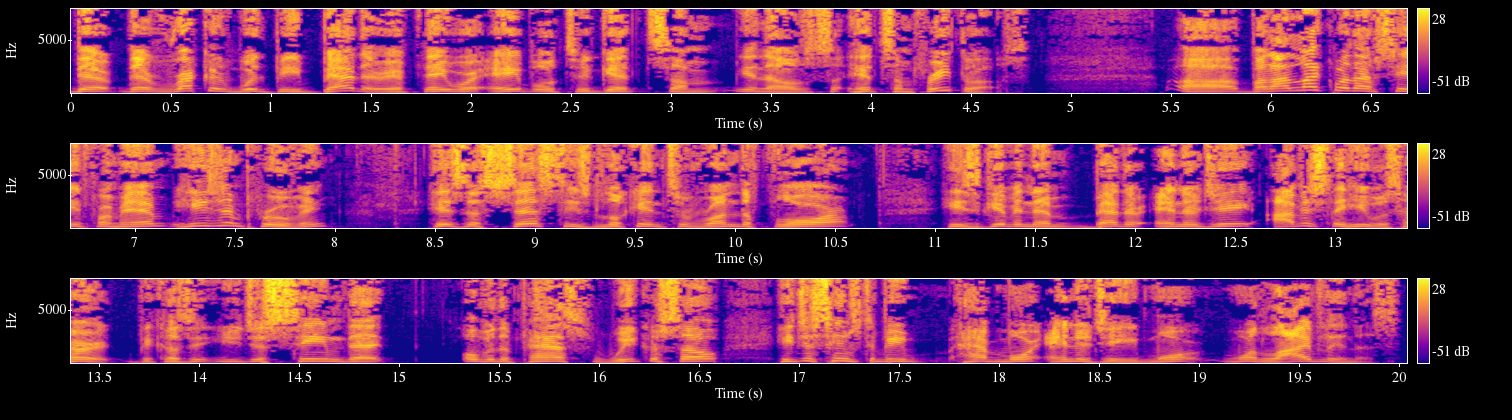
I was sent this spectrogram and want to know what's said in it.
their, their record would be better if they were able to get some, you know, hit some free throws. Uh, but I like what I've seen from him. He's improving. His assists, he's looking to run the floor. He's giving them better energy. Obviously, he was hurt because you just seem that over the past week or so, he just seems to be have more energy, more more liveliness.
